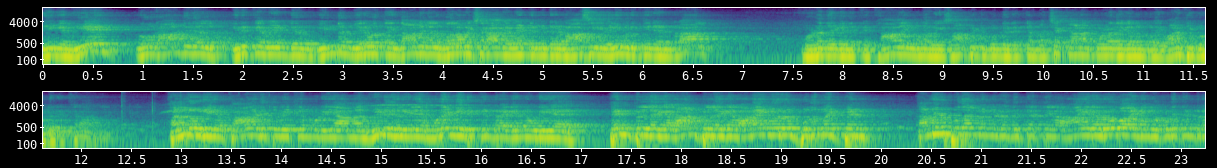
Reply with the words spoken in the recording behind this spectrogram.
நீங்கள் ஏன் நூறு ஆண்டுகள் இருக்க வேண்டும் இன்னும் 25 ஆண்டுகள் முதலமைச்சராக வேண்டும் என்ற ஆசையை வெளிப்படுத்தினேன் என்றால் குழந்தைகளுக்கு காலை உணவை சாப்பிட்டுக் கொண்டிருக்க லட்சக்கான குழந்தைகள் உங்களை வாழ்த்திக் கொண்டிருக்கிறார்கள். கல்லூரியில் காலடித்து வைக்க முடியாமல் வீடுகளிலே முடங்கி இருக்கின்ற என்னுடைய பெண் பிள்ளைகள் ஆண் பிள்ளைகள் அனைவரும் புதுமை பெண் தமிழ் புதல்வன் என்ற திட்டத்தில் ஆயிரம் ரூபாய் நீங்கள் கொடுக்கின்ற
